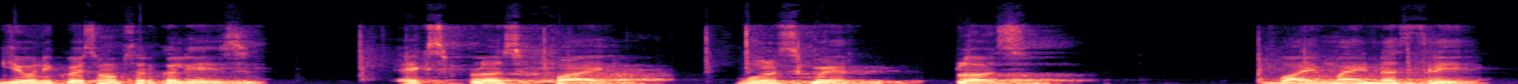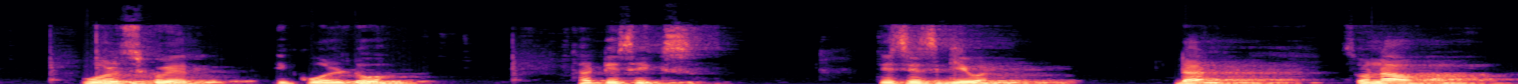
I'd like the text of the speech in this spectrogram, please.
given equation of circle is x plus 5 whole square plus y minus 3 whole square equal to 36 this is given. Done? So now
